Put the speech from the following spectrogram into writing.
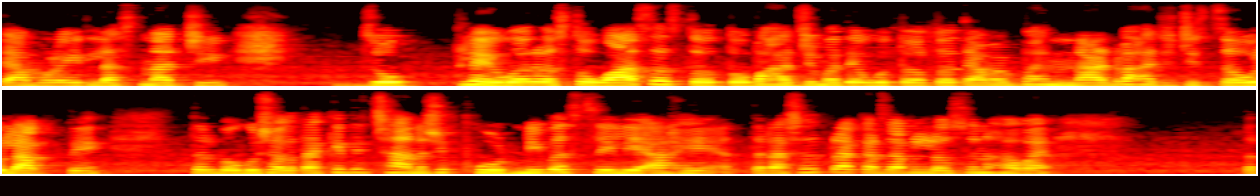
त्यामुळे लसणाची जो फ्लेवर असतो वास असतो तो भाजीमध्ये उतरतो. त्यामुळे भन्नाट भाजीची चव लागते. तर बघू शकता की ती छान अशी फोडणी बसलेली आहे. तर अशाच प्रकारचा आपला लसूण हवा आहे. तर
